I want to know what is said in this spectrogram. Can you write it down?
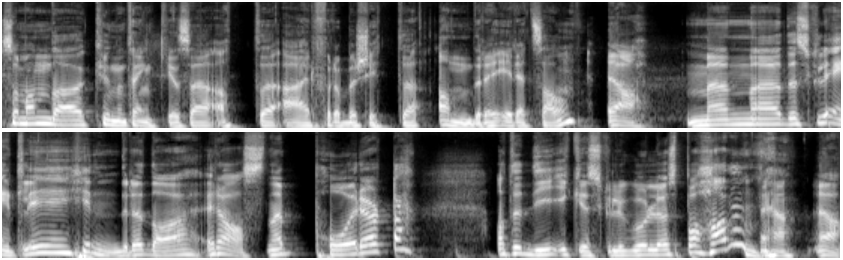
Som man da kunne tenke seg at er for å beskytte andre i rettssalen? Ja, men eh, det skulle egentlig hindre da rasende pårørte. At de ikke skulle gå løs på han. Ja. ja.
